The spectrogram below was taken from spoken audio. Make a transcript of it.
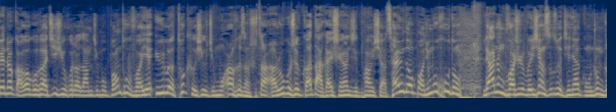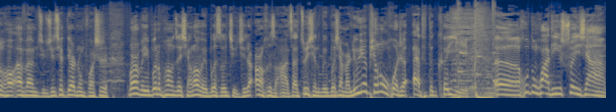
나를好来，是跟着广告过后，继续回到咱们节目本土方言娱乐脱口秀节目二和尚说事儿啊。如果是刚打开摄像机的朋友，想参与到本节目互动，两种方式：微信搜索添加公众账号 FM 九七七；第二种方式，玩微博的朋友在新浪微博搜九七的二和尚啊，在最新的微博下面留言评论或者艾特都可以。呃，互动话题说一下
